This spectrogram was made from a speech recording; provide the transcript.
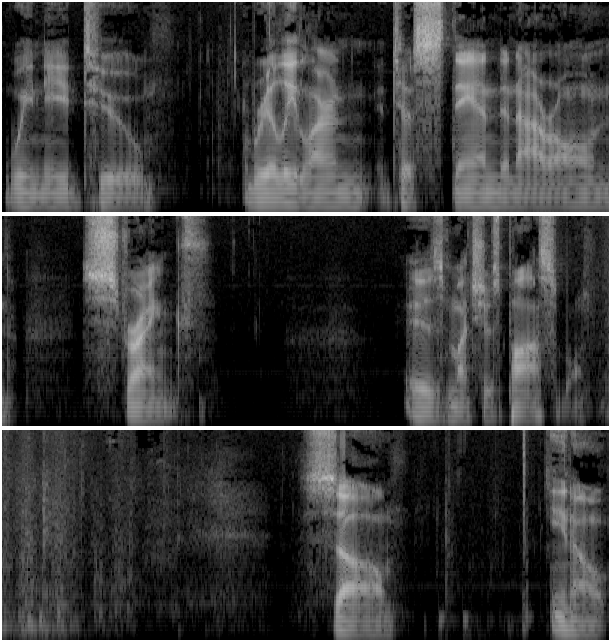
we need to really learn to stand in our own strength as much as possible. So, you know,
